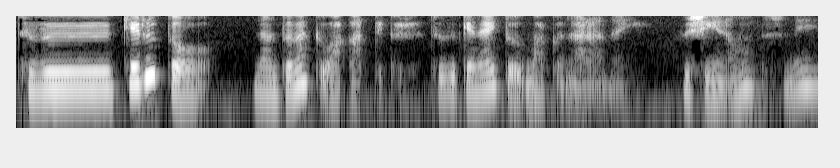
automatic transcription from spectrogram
続けるとなんとなく分かってくる。続けないとうまくならない。不思議なもんですね。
